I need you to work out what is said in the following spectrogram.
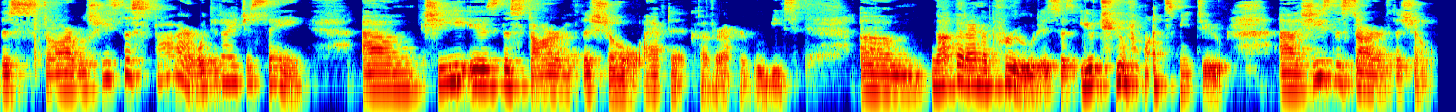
The star, well, she's the star. What did I just say? Um, she is the star of the show. I have to cover up her boobies. Um, not that I'm a prude. It says YouTube wants me to. Uh, she's the star of the show.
